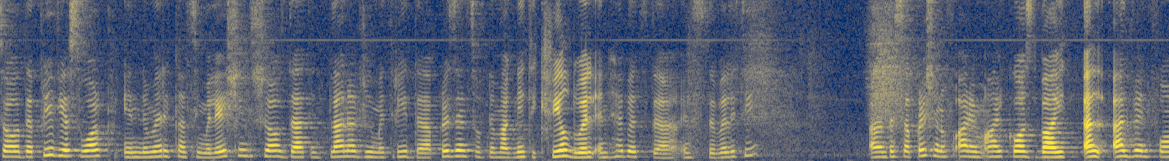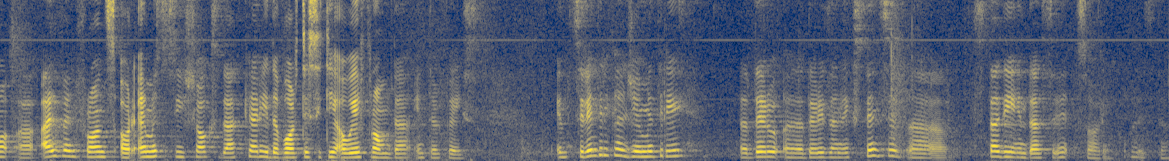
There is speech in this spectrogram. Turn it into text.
So the previous work in numerical simulation shows that in planar geometry the presence of the magnetic field will inhibit the instability and the suppression of RMI caused by Alfvén, uh, Alfvén fronts or MHD shocks that carry the vorticity away from the interface. In cylindrical geometry, uh, there, uh, there is an extensive uh, study in the, sorry, what is the,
